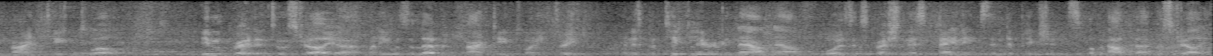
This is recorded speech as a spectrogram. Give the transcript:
in 1912. He immigrated to Australia when he was 11 in 1923 and is particularly renowned now for his expressionist paintings and depictions of outback Australia.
